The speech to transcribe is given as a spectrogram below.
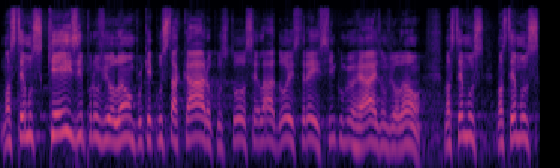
Nós temos case para o violão, porque custa caro, custou, sei lá, dois, três, cinco mil reais um violão. Nós temos, nós temos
